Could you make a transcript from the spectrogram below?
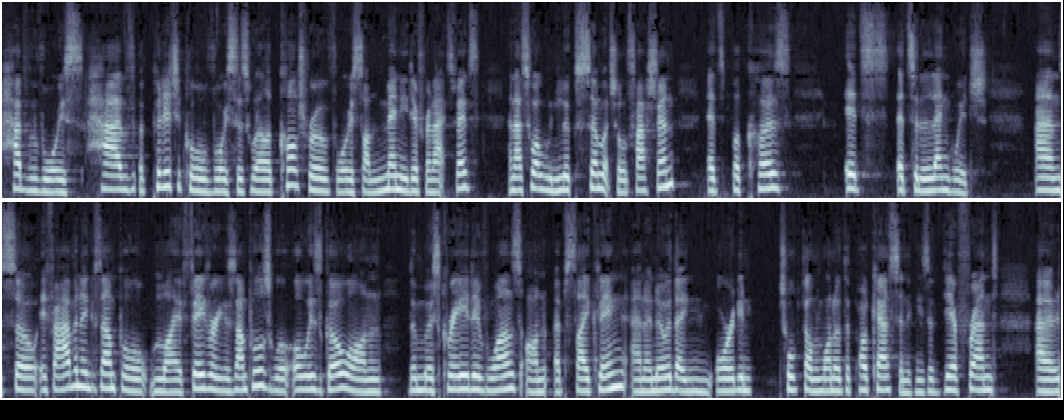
have a voice, have a political voice as well, a cultural voice on many different aspects. And that's why we look so much on fashion. It's because it's, it's a language. And so if I have an example, my favorite examples will always go on the most creative ones on upcycling. And I know that you already talked on one of the podcasts and he's a dear friend, uh,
